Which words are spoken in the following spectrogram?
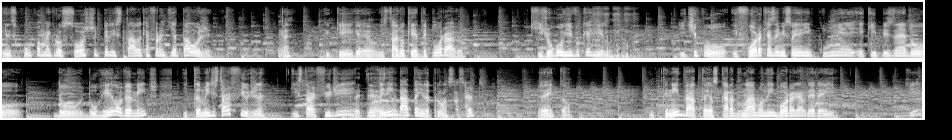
eles culpam a Microsoft pelo estado que a franquia tá hoje. Né? Que, que- que é o estado o quê? É deplorável. Que jogo horrível que é Halo. e, tipo, e fora que as emissões incluem equipes, né, do, do, do Halo, obviamente, e também de Starfield, né? E Starfield Da não Bethesda, tem nem né? data ainda pra lançar, certo? É, então. Não tem nem data. Aí os caras do nada mandam embora a galera aí. Que,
